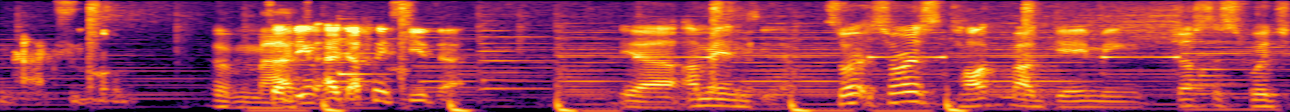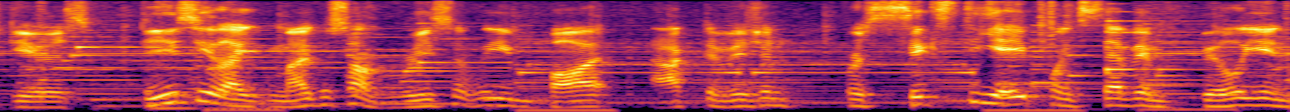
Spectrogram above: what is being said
maximum. So I think I definitely see that. Yeah, I mean, sort sort of talking about gaming. Just to switch gears, do you see like Microsoft recently bought Activision for $68.7 billion,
